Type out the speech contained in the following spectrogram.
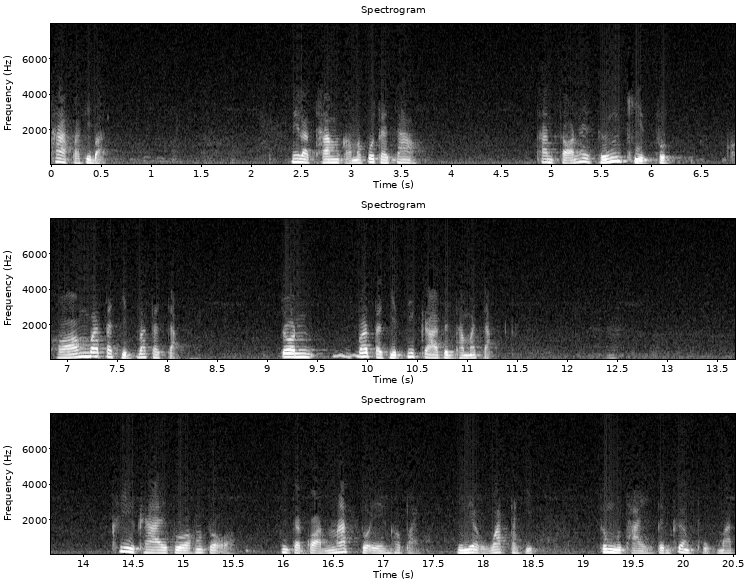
ภาคปฏิบัติ นี่แหละธรรมของพระพุทธเจ้า ท่านสอนให้ถึงขีดสุด ของวัตจิตวัตจักร จนวัตจิตนี่กลายเป็นธรรมจักรคลี่คลายตัวของตัวออกแต่ก่อนมัดตัวเองเข้าไปนี่เรียกวัตจิต สมุทัยเป็นเครื่องผูกมัด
